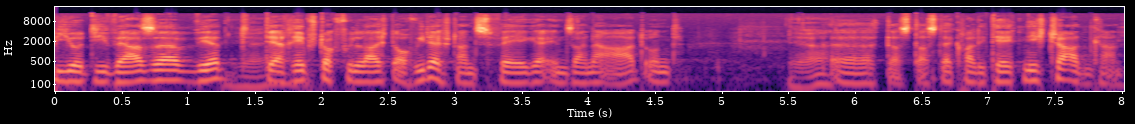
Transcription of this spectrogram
biodiverser wird, ja, ja. der Rebstock vielleicht auch widerstandsfähiger in seiner Art und ja. äh, dass das der Qualität nicht schaden kann.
